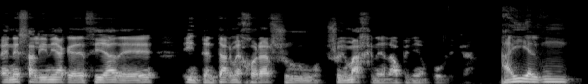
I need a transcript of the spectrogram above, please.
en esa línea que decía de intentar mejorar su, su imagen en la opinión pública. ¿Hay algún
